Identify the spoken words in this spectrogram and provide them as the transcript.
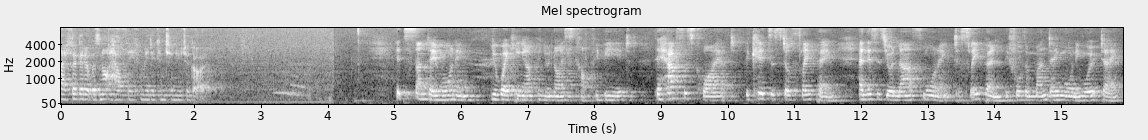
I figured it was not healthy for me to continue to go. It's Sunday morning. You're waking up in your nice, comfy bed. The house is quiet, the kids are still sleeping, and this is your last morning to sleep in before the Monday morning workday.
